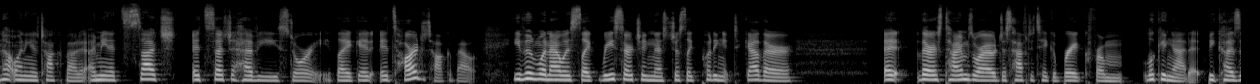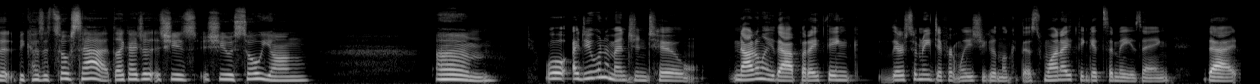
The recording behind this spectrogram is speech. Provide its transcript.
not wanting to talk about it. I mean, it's such it's such a heavy story. Like it it's hard to talk about. Even when I was like researching this, just like putting it together, it there's times where I would just have to take a break from looking at it because it because it's so sad. Like I just she's she was so young. Um well i do want to mention too not only that but i think there's so many different ways you can look at this one i think it's amazing that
